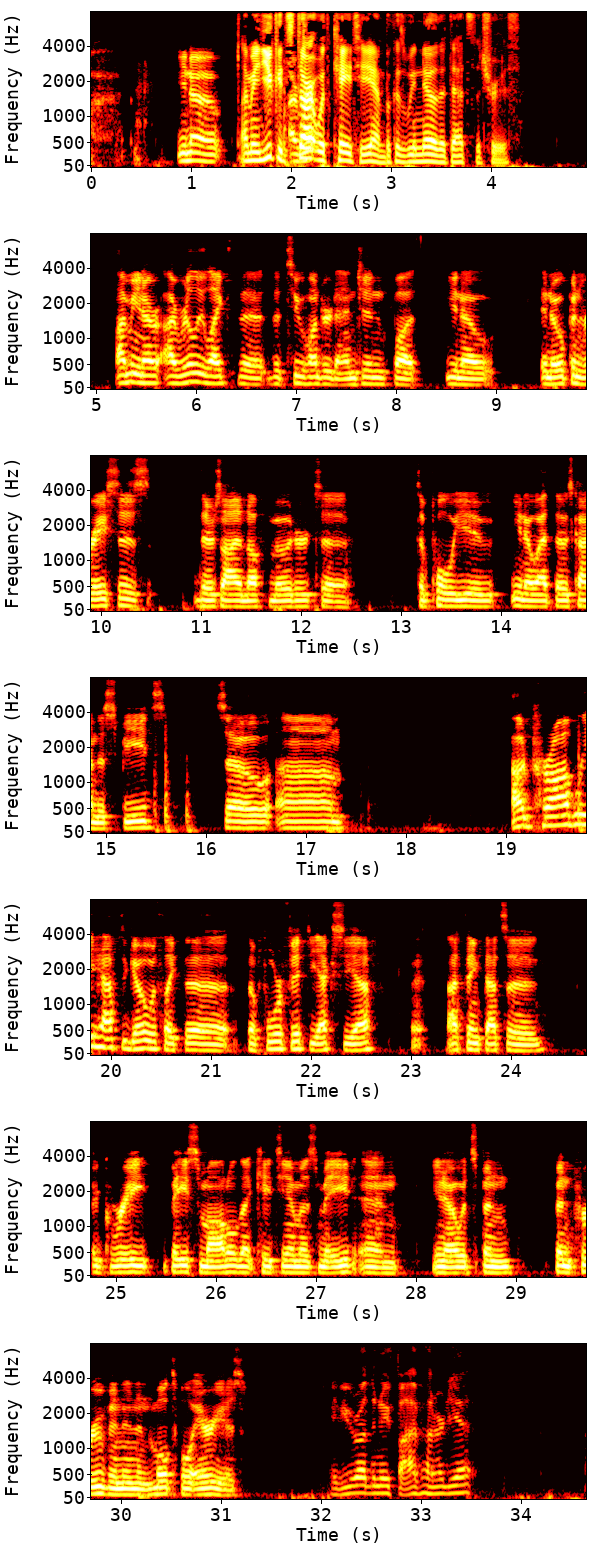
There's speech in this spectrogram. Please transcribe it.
you know, I mean, you could start re- with KTM because we know that that's the truth. I mean, I, I really like the the 200 engine, but you know, in open races, there's not enough motor to to pull you, you know, at those kind of speeds. So, um, I would probably have to go with like the the 450 XCF. I think that's a a great base model that KTM has made, and you know, it's been been proven in, in multiple areas. Have you rode the new 500 yet?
